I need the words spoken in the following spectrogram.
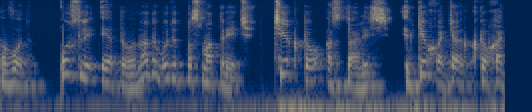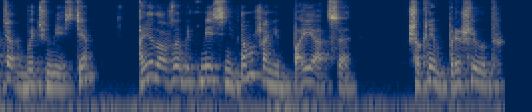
Вот. После этого надо будет посмотреть. Те, кто остались, и те, кто хотят быть вместе, они должны быть вместе не потому, что они боятся, что к ним пришлют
